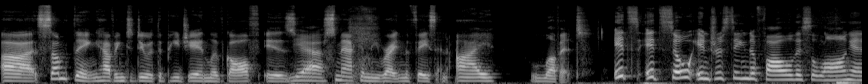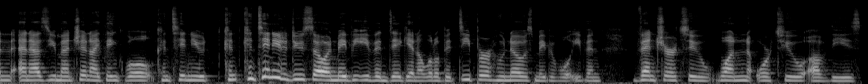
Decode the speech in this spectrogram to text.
Uh, something having to do with the PGA and LIV Golf is Yeah. smacking me right in the face, and I love it. It's it's so interesting to follow this along and and as you mentioned i think we'll continue con- continue to do so and maybe even dig in a little bit deeper. Who knows? Maybe we'll even venture to one or two of these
